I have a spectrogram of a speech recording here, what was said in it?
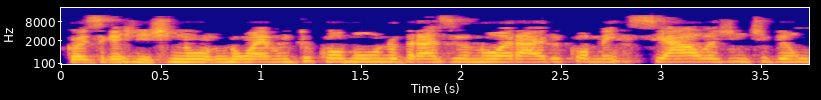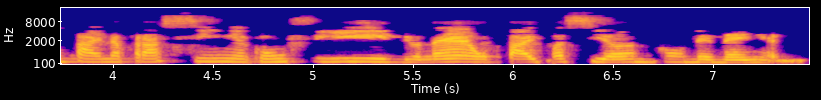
Coisa que a gente não, não é muito comum no Brasil, no horário comercial, a gente vê um pai na pracinha com o filho, né? Um pai passeando com o neném ali.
